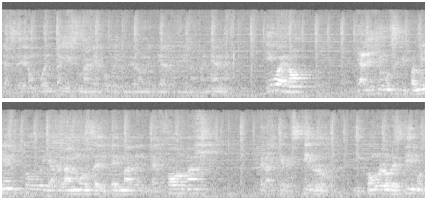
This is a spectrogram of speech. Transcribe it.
ya se dieron cuenta en ese manejo que tuvieron el día de hoy en la mañana. Y bueno, ya dijimos equipamiento, ya hablamos del tema del performance, pero hay que vestirlo. ¿Y cómo lo vestimos?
